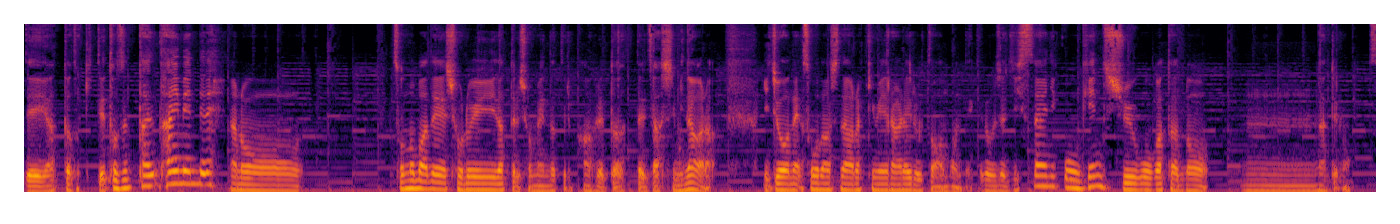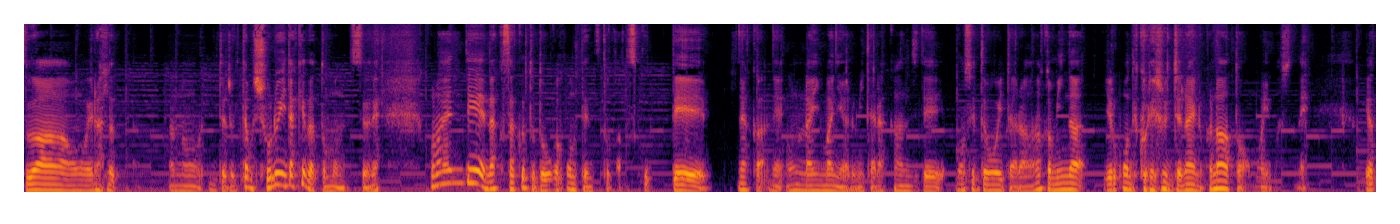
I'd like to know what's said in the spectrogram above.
でやった時って、当然対面でね、あのー、その場で書類だったり書面だったりパンフレットだったり雑誌見ながら、一応ね、相談しながら決められるとは思うんだけど、じゃあ実際にこう、現地集合型の、うーん、なんていうの？ツアーを選んだあの、見たとき多分書類だけだと思うんですよね。この辺でなんかサクッと動画コンテンツとか作って、なんかね、オンラインマニュアルみたいな感じで載せておいたら、なんかみんな喜んでくれるんじゃないのかなとは思いましたね。やっ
